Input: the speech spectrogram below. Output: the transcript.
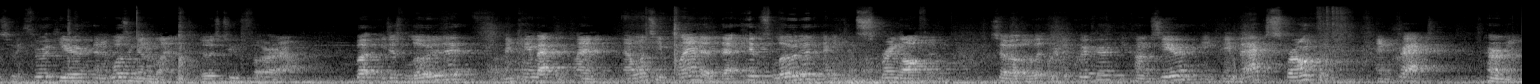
So he threw it here, and it wasn't going to land. It was too far out. But he just loaded it and came back and planted. Now, once he planted, that hip's loaded, and he can spring off it. So a little bit quicker, he comes here, he came back, sprung, and cracked Herman.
